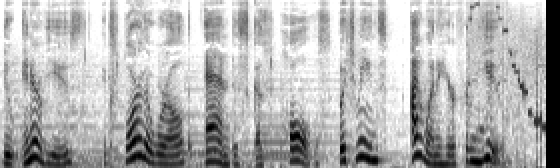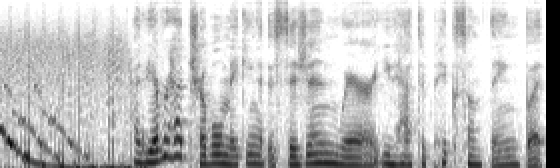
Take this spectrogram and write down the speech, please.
do interviews, explore the world, and discuss polls, which means I want to hear from you. Have you ever had trouble making a decision where you had to pick something, but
